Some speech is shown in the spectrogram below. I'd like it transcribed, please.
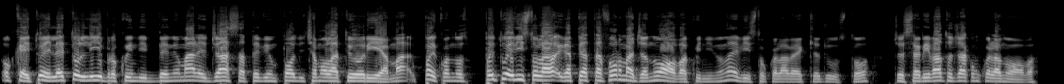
ok, tu hai letto il libro, quindi bene o male già sapevi un po', diciamo, la teoria, ma poi, quando, poi tu hai visto la, la, piattaforma già nuova, quindi non hai visto quella vecchia, giusto? Cioè sei arrivato già con quella nuova?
